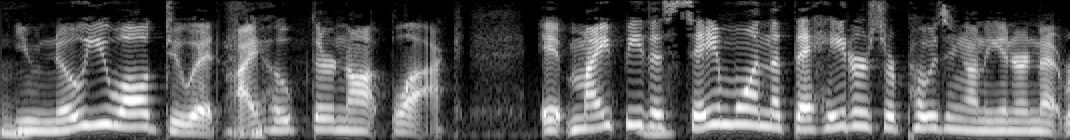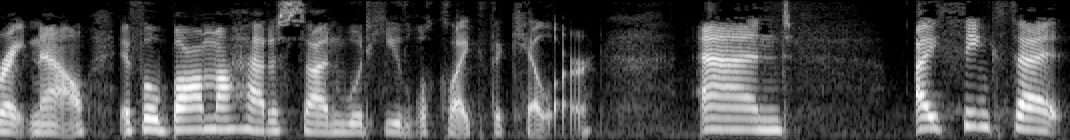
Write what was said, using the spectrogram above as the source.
Mm. You know you all do it. I hope they're not black. It might be the same one that the haters are posing on the internet right now. If Obama had a son, would he look like the killer? And I think that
